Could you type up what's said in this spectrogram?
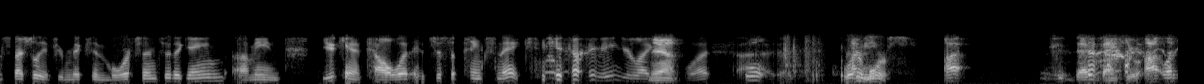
especially if you're mixing morphs into the game. I mean, you can't tell what it's just a pink snake. you know what I mean? You're like, Yeah. what? Well, Uh, What I are mean, morphs? I, that, thank you. I, let's,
